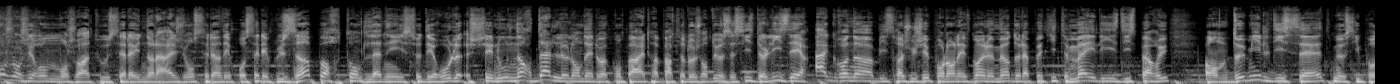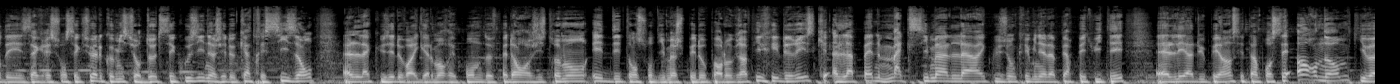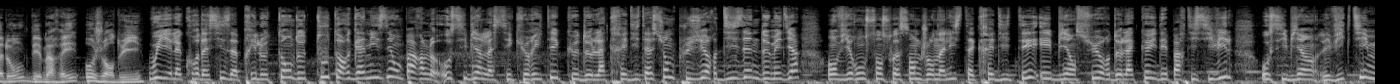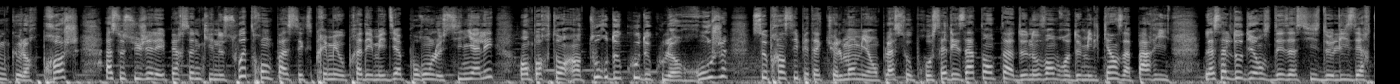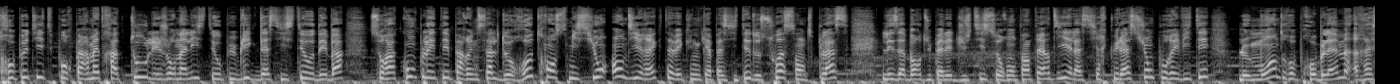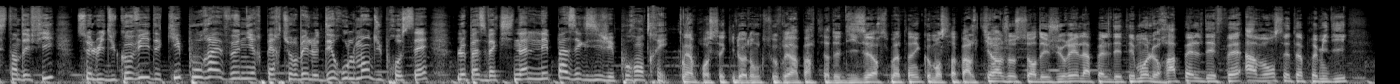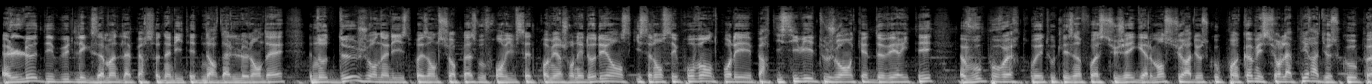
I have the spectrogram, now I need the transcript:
Bonjour Jérôme, bonjour à tous. Elle a une dans la région, c'est l'un des procès les plus importants de l'année. Il se déroule chez nous. Nordal le Landais doit comparaître à partir d'aujourd'hui aux assises de l'Isère à Grenoble. Il sera jugé pour l'enlèvement et le meurtre de la petite Maëlys, disparue en 2017, mais aussi pour des agressions sexuelles commises sur deux de ses cousines âgées de 4 et 6 ans. L'accusé devra également répondre de faits d'enregistrement et de détention d'images pédopornographiques. Il risque la peine maximale, la réclusion criminelle à perpétuité. Léa Dupérin, c'est un procès hors norme qui va donc démarrer aujourd'hui. Oui, et la cour d'assises a pris le temps de tout organiser. On parle aussi bien de la sécurité que de l'accréditation de plusieurs dizaines de médias, environ 160 journalistes accrédités et bien sûr de l'accueil des parties civiles, aussi bien les victimes que leurs proches. À ce sujet, les personnes qui ne souhaiteront pas s'exprimer auprès des médias pourront le signaler en portant un tour de cou de couleur rouge. Ce principe est actuellement mis en place au procès des attentats de novembre 2015 à Paris. La salle d'audience des assises de l'Isère, trop petite pour permettre à tous les journalistes et au public d'assister au débat, sera complétée par une salle de retransmission en direct avec une capacité de 60 places. Les abords du palais de justice seront interdits et la circulation pour éviter le moindre problème reste un défi, celui du Covid qui pourrait venir perturber le déroulement du procès. Le passe vaccinal n'est pas exigé pour entrer. Un procès qui doit donc s'ouvrir à partir de 10h ce matin. Il commencera par le tirage au sort des jurés, l'appel des témoins, le rappel des faits avant cet après-midi, le début de l'examen de la personnalité de Nordal Lelandais. Nos deux journalistes présents sur place vous feront vivre cette première journée d'audience qui s'annonce éprouvante pour les parties civiles, toujours en quête de vérité. Vous pourrez retrouver toutes les infos à ce sujet également sur radioscoop.com et sur l'appli Radioscoop.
